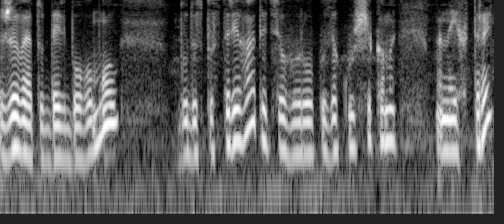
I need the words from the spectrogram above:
живе тут десь богомол. Буду спостерігати цього року за кущиками. У мене їх три.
